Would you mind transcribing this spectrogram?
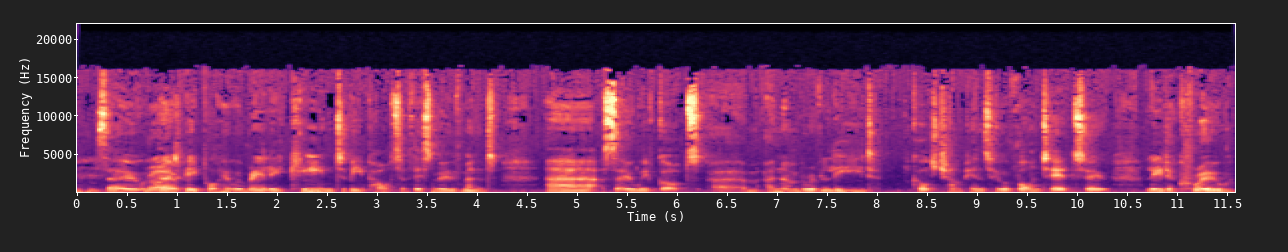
Mm-hmm. So there are people who are really keen to be part of this movement. Uh, so we've got um, a number of lead culture champions who have volunteered to lead a crew,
